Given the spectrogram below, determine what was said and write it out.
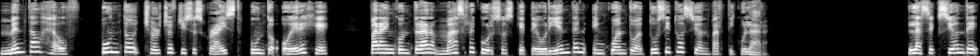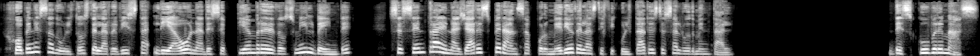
mentalhealth.churchofjesuschrist.org para encontrar más recursos que te orienten en cuanto a tu situación particular. La sección de Jóvenes Adultos de la revista Liaona de septiembre de 2020 se centra en hallar esperanza por medio de las dificultades de salud mental. Descubre más.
